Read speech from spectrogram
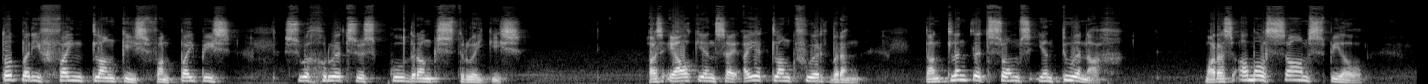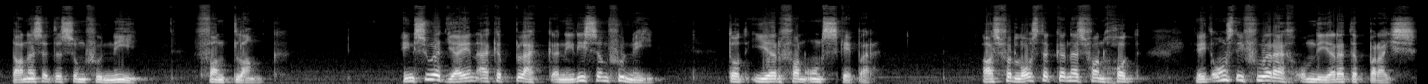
tot by die fyn klankies van pypies so groot soos koeldrankstrooitjies. As elkeen sy eie klank voortbring, dan klink dit soms eentonig. Maar as almal saam speel, dan is dit 'n simfonie van klank. En so het jy en ek 'n plek in hierdie simfonie tot eer van ons Skepper. As verloste kinders van God het ons die voorreg om die Here te prys.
